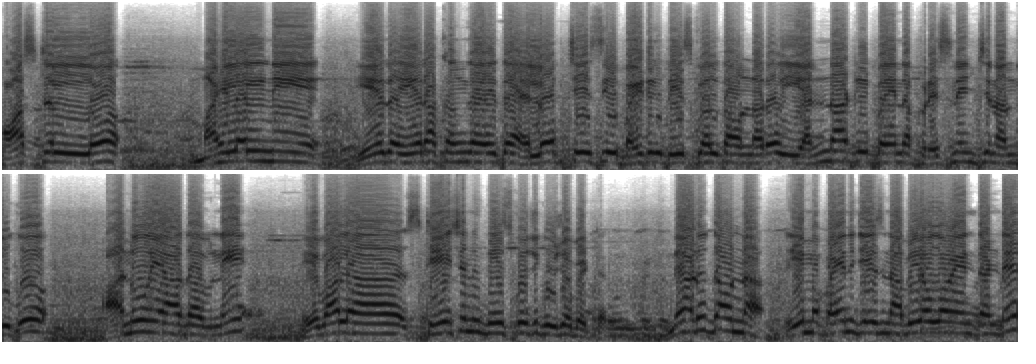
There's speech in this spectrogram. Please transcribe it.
హాస్టల్లో మహిళల్ని ఏదో ఏ రకంగా అయితే అలోప్ చేసి బయటికి తీసుకెళ్తా ఉన్నారో ఈ అన్నాటిపైన ప్రశ్నించినందుకు అను యాదవ్ని ఇవాళ స్టేషన్కి తీసుకొచ్చి కూర్చోబెట్టారు. నేను అడుగుతా ఉన్నా ఈమె పైన చేసిన అభియోగం ఏంటంటే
